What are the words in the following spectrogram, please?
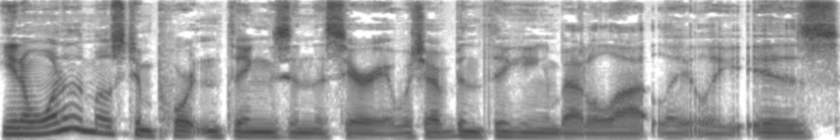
You know, one of the most important things in this area, which I've been thinking about a lot lately, is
